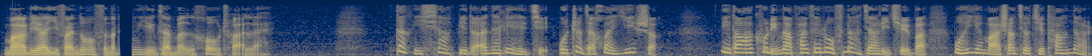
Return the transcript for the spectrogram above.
玛利亚·伊凡诺夫的声音在门后传来：“等一下，彼得安德烈奇，我正在换衣裳。你到阿库琳娜·潘菲洛夫娜家里去吧，我也马上就去她那儿。”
